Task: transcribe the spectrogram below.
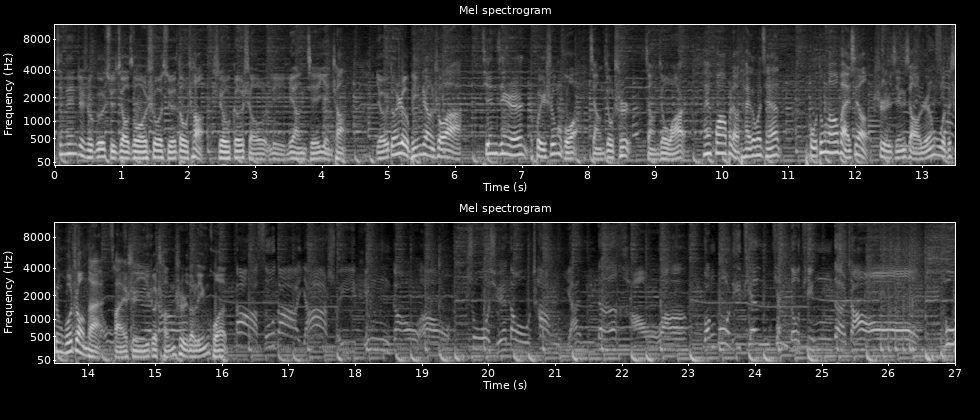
今天这首歌曲叫做《说学逗唱》，是由歌手李亮杰演唱。有一段热评这样说啊：天津人会生活，讲究吃，讲究玩，还花不了太多钱。普通老百姓、市井小人物的生活状态，才是一个城市的灵魂。大俗大雅，水平高傲，说学逗唱演得好，听得着。铺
